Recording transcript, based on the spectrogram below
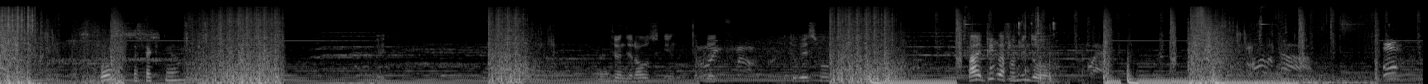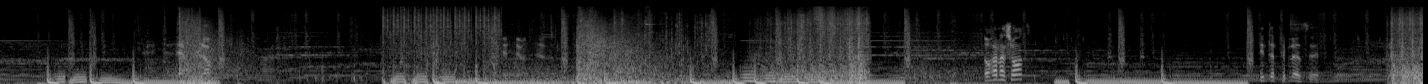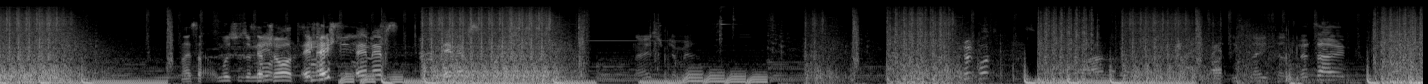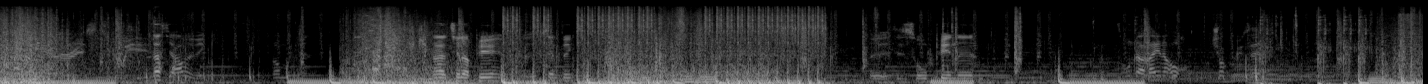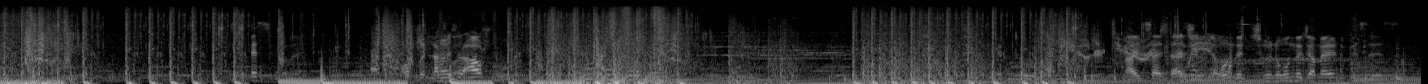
Oh, perfekt, ne? Können die rausgehen. Du gehst hoch. Nein, pick mal vom Window. Der Block. Noch einer Short. Hinter Pillar sind. Nice. Musst du Step mehr. Short. Ey, AMFs. echt? Die Flight Blitz halt. Lass die Arme weg. Ah, 10 AP. äh, Sampling. Äh, Das ist OP, ne? Und alleine auch. Schockgesell. Der beste, Junge. Auch mit ist Lack. der Nice, Alter. Schöne Runde, schöne Runde, Jamel. Du bist es.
